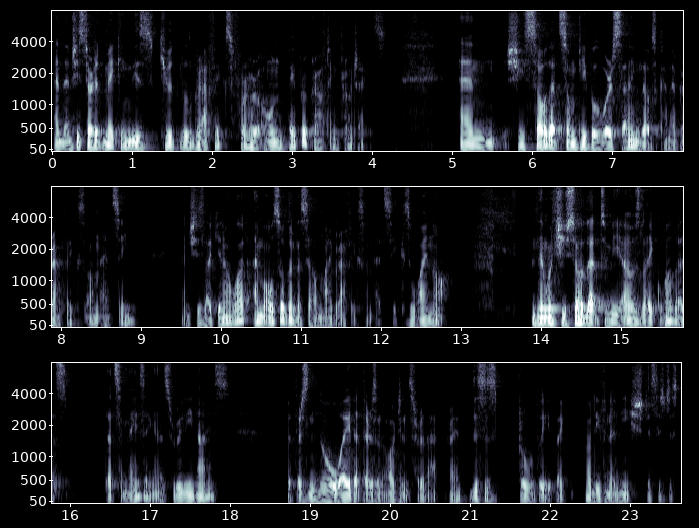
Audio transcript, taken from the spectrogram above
And then she started making these cute little graphics for her own paper crafting projects. And she saw that some people were selling those kind of graphics on Etsy. And she's like, you know what? I'm also going to sell my graphics on Etsy because why not? And then when she showed that to me, I was like, well, that's that's amazing. That's really nice but there's no way that there's an audience for that, right? This is probably like not even a niche. This is just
